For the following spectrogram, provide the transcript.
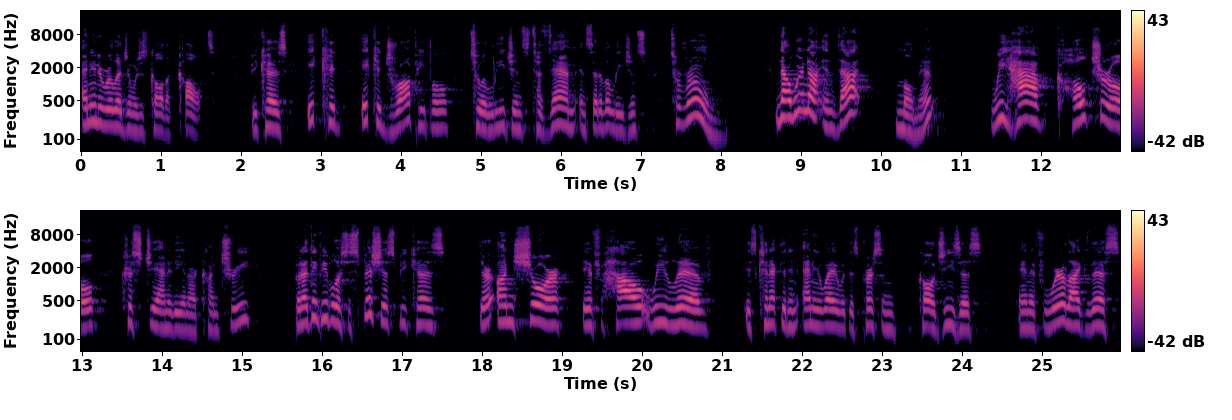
Any new religion was just called a cult because it could, it could draw people to allegiance to them instead of allegiance to Rome. Now, we're not in that moment. We have cultural Christianity in our country. But I think people are suspicious because they're unsure if how we live is connected in any way with this person called Jesus. And if we're like this,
